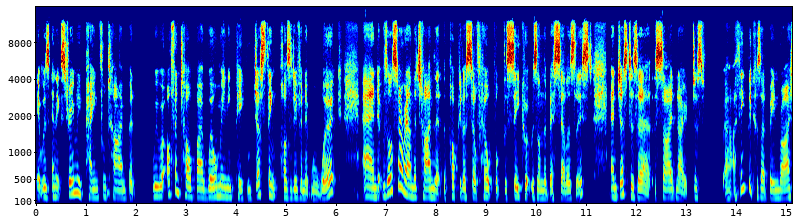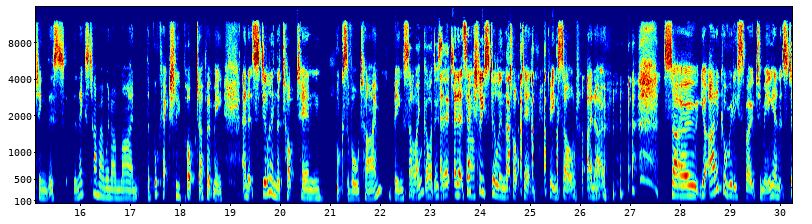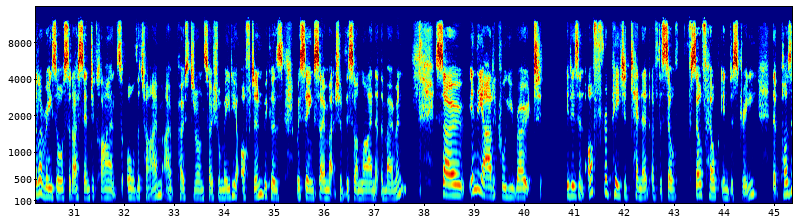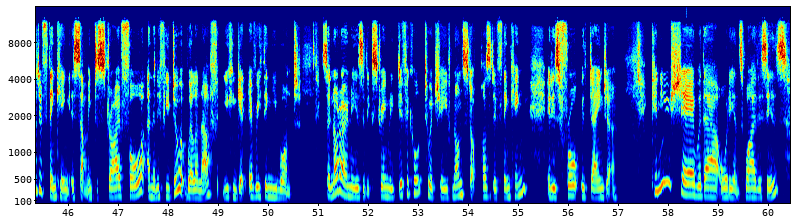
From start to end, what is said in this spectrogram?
It was an extremely painful time, but we were often told by well meaning people just think positive and it will work. And it was also around the time that the popular self help book, The Secret, was on the bestsellers list. And just as a side note, just uh, I think because I'd been writing this, the next time I went online, the book actually popped up at me, and it's still in the top 10 books of all time being sold. Oh my God, is and, it? And it's oh. actually still in the top 10 being sold. I know. so your article really spoke to me, and it's still a resource that I send to clients all the time. I post it on social media often because we're seeing so much of this online at the moment. So in the article, you wrote, it is an oft repeated tenet of the self self help industry that positive thinking is something to strive for, and that if you do it well enough, you can get everything you want. So, not only is it extremely difficult to achieve non stop positive thinking, it is fraught with danger. Can you share with our audience why this is?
